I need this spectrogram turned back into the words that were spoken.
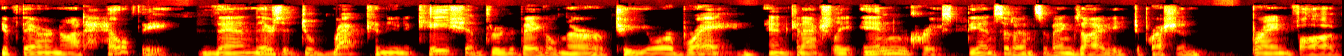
if they're not healthy, then there's a direct communication through the vagal nerve to your brain and can actually increase the incidence of anxiety, depression, brain fog,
